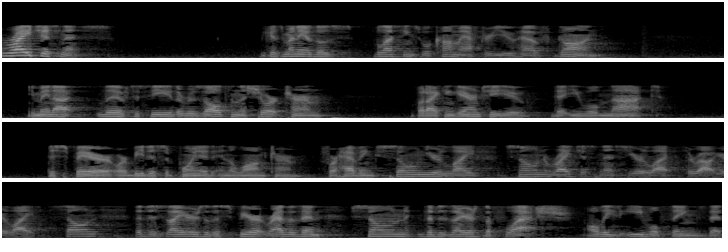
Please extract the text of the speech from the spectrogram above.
righteousness. Because many of those blessings will come after you have gone. You may not live to see the results in the short term, but I can guarantee you that you will not despair or be disappointed in the long term for having sown your life, sown righteousness your life throughout your life, sown the desires of the spirit rather than sown the desires of the flesh, all these evil things that,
